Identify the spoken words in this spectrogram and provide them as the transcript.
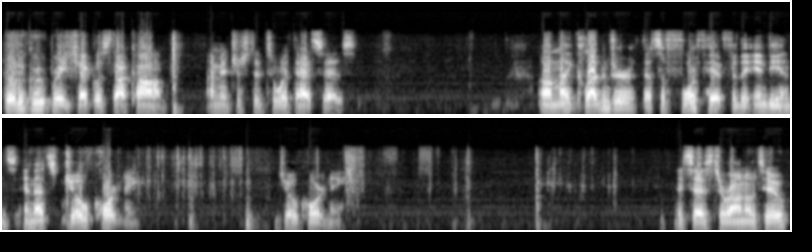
Go to groupbreakchecklist.com. I'm interested to what that says. Uh, Mike Clevinger, that's a fourth hit for the Indians, and that's Joe Courtney. Joe Courtney. It says Toronto too.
